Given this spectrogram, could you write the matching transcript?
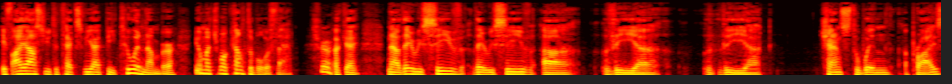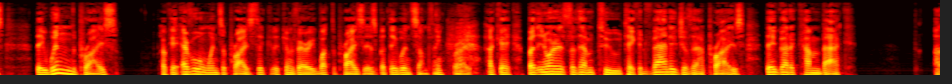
If I ask you to text VIP to a number, you're much more comfortable with that. Sure. Okay. Now they receive they receive uh, the uh, the uh, chance to win a prize. They win the prize. Okay, everyone wins a prize. It can vary what the prize is, but they win something. Right. Okay, but in order for them to take advantage of that prize, they've got to come back Uh,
